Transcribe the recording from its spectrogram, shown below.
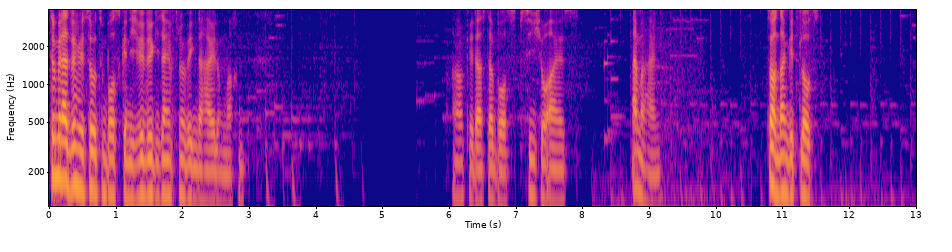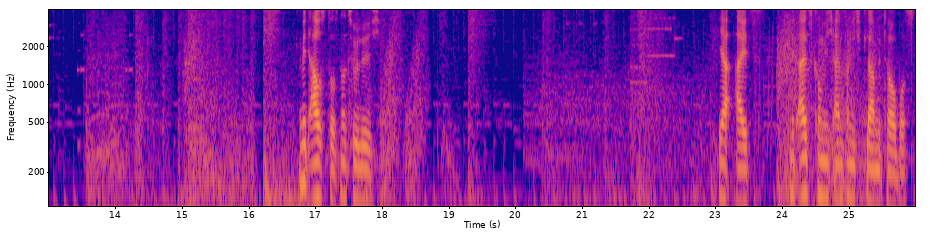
Tut mir leid, wenn wir so zum Boss gehen. Ich will wirklich einfach nur wegen der Heilung machen. Okay, da ist der Boss. Psycho-Eis. Einmal heilen. So, und dann geht's los. Mit Austos natürlich. Ja, Eis. Mit Eis komme ich einfach nicht klar mit Taubos.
